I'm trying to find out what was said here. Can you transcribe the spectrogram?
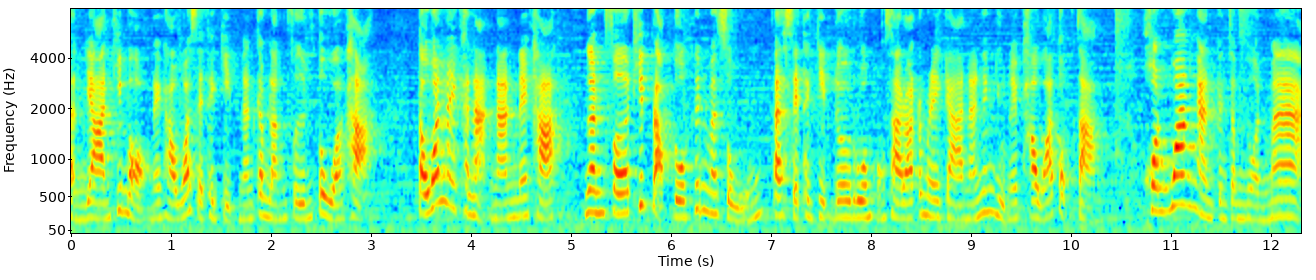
สัญญาณที่บอกนะคะว่าเศรษฐกิจนั้นกำลังฟื้นตัวค่ะ แต่ว่าในขณะนั้นนะคะ เงินเฟ้อที่ปรับตัวขึ้นมาสูง แต่เศรษฐกิจโดยรวมของสหรัฐอเมริกานั้นยังอยู่ในภาวะตกต่ำคนว่างงานเป็นจำนวนมาก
